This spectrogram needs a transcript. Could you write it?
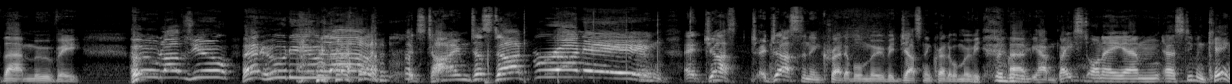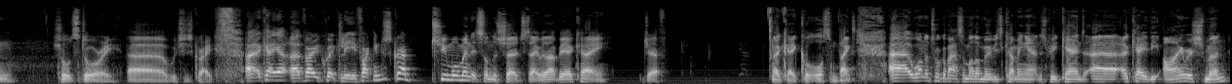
that movie. Who loves you and who do you love? it's time to start running. It just, just an incredible movie. Just an incredible movie. Uh, if you haven't, based on a, um, a Stephen King short story, uh, which is great. Uh, okay, uh, very quickly, if I can just grab two more minutes on the show today, would that be okay, Jeff? Okay, cool, awesome, thanks. Uh, I want to talk about some other movies coming out this weekend. Uh, okay, The Irishman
